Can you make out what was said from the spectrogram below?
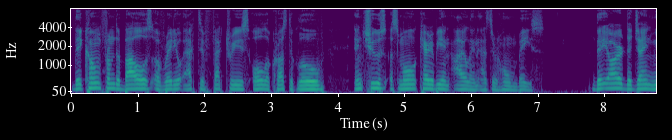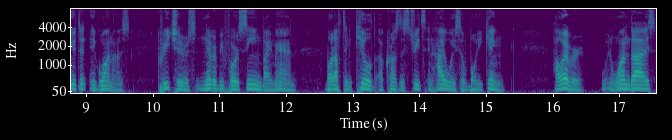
They come from the bowels of radioactive factories all across the globe and choose a small Caribbean island as their home base. They are the giant mutant iguanas, creatures never before seen by man, but often killed across the streets and highways of Boriken. However, when one dies,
